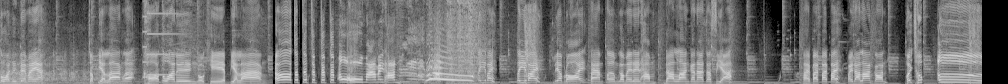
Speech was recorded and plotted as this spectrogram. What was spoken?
ตัวหนึ่งได้ไหมอะ จะเปลี่ยนร่างละ ขอตัวหนึ่งโอเค เปลี่ยนร่าง เออจับจับจับจับจับโอ้โหมาไม่ทัน ตีไป ตีไป เรียบร้อยแต้มเติมก็ไม่ได้ทำด้านล่างก็น่าจะเสีย ไปไปไปไปไปด้านล่างก่อน เฮ้ยชึบเออ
